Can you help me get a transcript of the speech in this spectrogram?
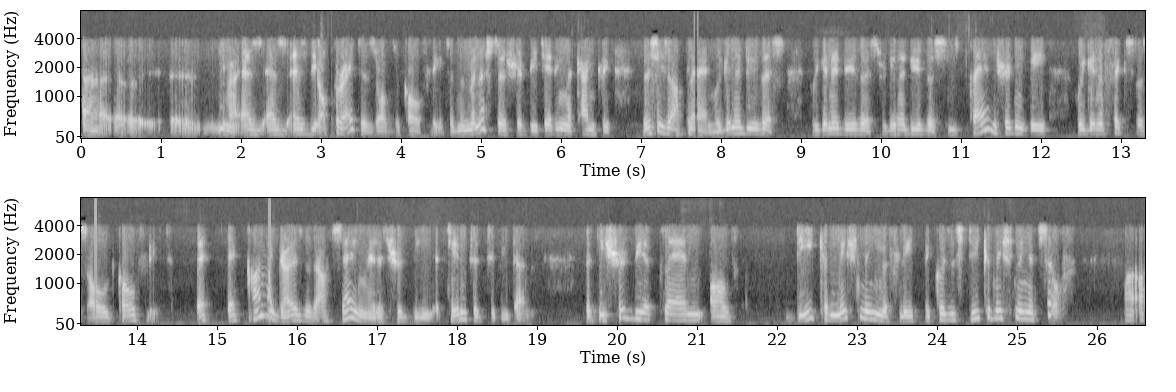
Uh, uh, you know, as, as as the operators of the coal fleet, and the minister should be telling the country, "This is our plan. We're going to do this. We're going to do this. We're going to do this." His plan shouldn't be, "We're going to fix this old coal fleet." That that kind of goes without saying that it should be attempted to be done, but there should be a plan of decommissioning the fleet because it's decommissioning itself. I, I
